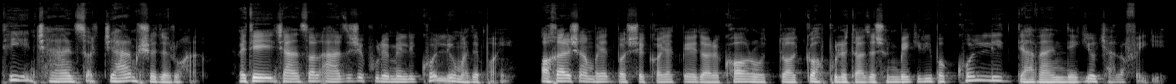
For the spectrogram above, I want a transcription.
طی این چند سال جمع شده رو هم. و طی این چند سال ارزش پول ملی کلی اومده پایین. آخرش هم باید با شکایت به اداره کار و دادگاه پولت ازشون بگیری با کلی دوندگی و کلافگی.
